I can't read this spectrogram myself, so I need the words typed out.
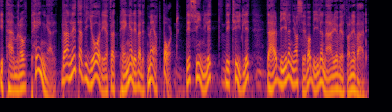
i termer av pengar. Anledningen till att vi gör det är för att pengar är väldigt mätbart. Det är synligt, det är tydligt. Det här bilen, jag ser vad bilen är, jag vet vad den är värd.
